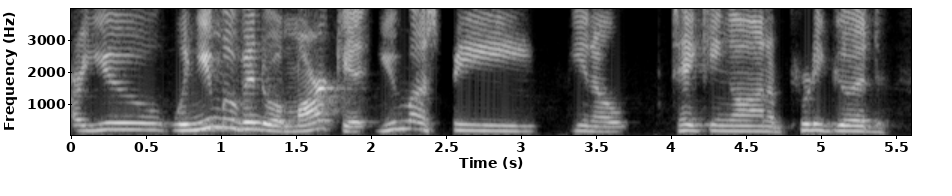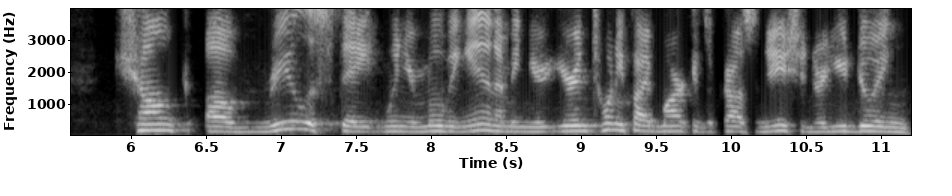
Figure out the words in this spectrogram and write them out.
are you when you move into a market, you must be, you know, taking on a pretty good chunk of real estate when you're moving in. I mean, you're you're in 25 markets across the nation. Are you doing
